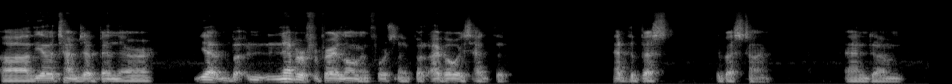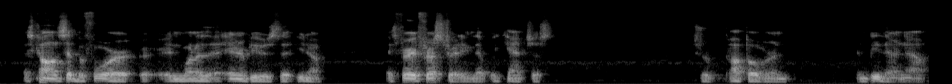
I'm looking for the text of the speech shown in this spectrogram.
Uh, the other times I've been there, yeah, but never for very long, unfortunately. But I've always had the had the best the best time, and um, as Colin said before in one of the interviews, that you know, it's very frustrating that we can't just sort of pop over and and be there now.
